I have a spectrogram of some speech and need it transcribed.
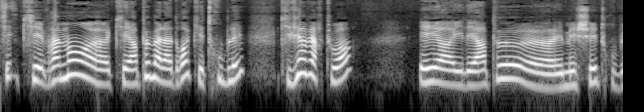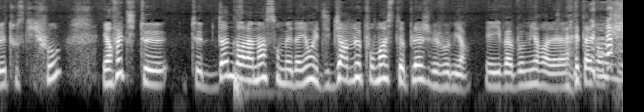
qui, qui est vraiment, euh, qui est un peu maladroit, qui est troublé, qui vient vers toi et euh, il est un peu euh, éméché, troublé, tout ce qu'il faut. Et en fait, il te, donne dans la main son médaillon. Il dit garde-le pour moi, s'il te plaît, je vais vomir. Et il va vomir à l'étage en dessous.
